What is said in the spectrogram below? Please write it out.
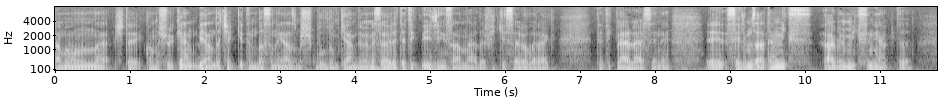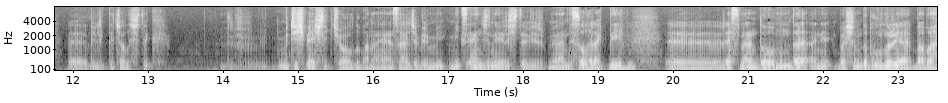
ama onunla işte konuşurken bir anda Çekket'in basını yazmış buldum kendimi. Mesela öyle tetikleyici insanlardır fikirsel olarak. Tetiklerler seni. Ee, Selim zaten mix, albümün mixini yaptı. Ee, birlikte çalıştık müthiş bir eşlikçi oldu bana. Yani sadece bir mix engineer işte bir mühendis olarak değil. Hı hı. E, resmen doğumunda hani başında bulunur ya baba.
